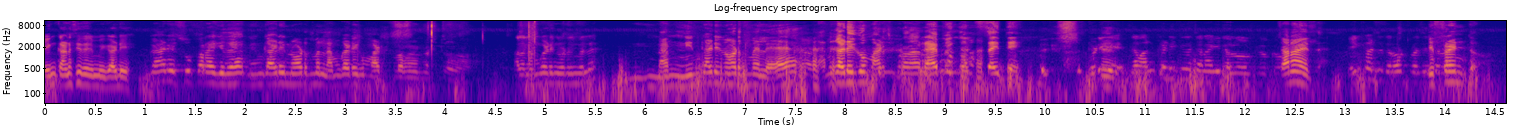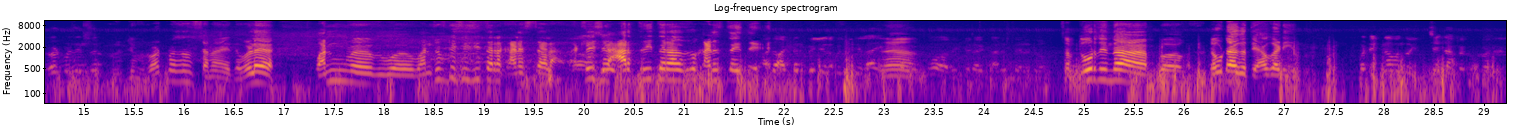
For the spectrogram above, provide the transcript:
ಹೆಂಗ್ ಕಾಣಿಸ್ತಿದೆ ನಿಮಗೆ ಗಾಡಿ? ಗಾಡಿ ಸೂಪರ್ ಆಗಿದೆ. ನಿಮ್ಮ ಗಾಡಿ ನೋಡಿದ್ಮೇಲೆ ನಮ್ ಗಾಡಿಗೂ ಮಾಡಿಸ್ಬೋದು ಅಲ್ಲ ನಮ್ ಗಾಡಿ ನೋಡಿದ್ಮೇಲೆ ನನ್ ನಿನ್ ಗಾಡಿ ನೋಡಿದ್ಮೇಲೆ ನನ್ನ ಗಾಡಿಗೂ ಮಾಡಿಸ್ಬಿಡೋಣ ರ್ಯಾಪಿಂಗ್ ಅನ್ಸೈತೆ. ನೋಡಿ ನಾವು ಅನ್ಕೊಂಡಿದ್ದೀವಿ ಚೆನ್ನಾಗಿದೆ ಅಲ್ವಾ? ಚೆನ್ನಾಗೈತೆ ಹೆಂಗ್ ಕಾಣಿಸುತ್ತೆ road different road presence road presence ಚೆನ್ನಾಗಿದೆ. ಒಳ್ಳೆ one one fifty C C ತರ ಕಾಣಿಸ್ತಾ ಇಲ್ಲ. ಅಟ್ಲೀಸ್ಟ್ ಆರ್ ತ್ರೀ ತರ ಆದ್ರೂ ಕಾಣಿಸ್ತಾ ಇದೆ. ಅದು ಅಂಡರ್ ಬಿಲ್ ಎಲ್ಲ ಬಂದಿದೆಯಲ್ಲ ಹಾ. ಓ, ಅದಕ್ಕೆ ಕಾಣಿಸ್ತಾ ಇರೋದು. ಸ್ವಲ್ಪ ದೂರದಿಂದ ಡೌಟ್ ಆಗುತ್ತೆ ಯಾವ ಗಾಡಿ ಅಂತ. ಬಟ್ ಇನ್ನೂ ಒಂದು ಚೇಂಜ್ ಆಗಬೇಕು ಅದರಲ್ಲಿ.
